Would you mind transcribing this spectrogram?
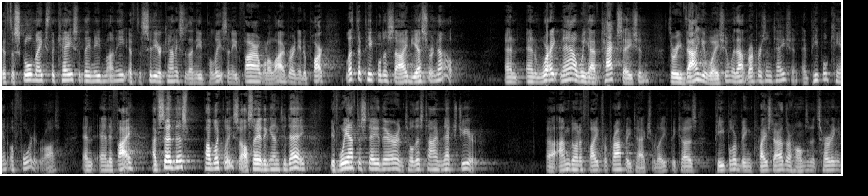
if the school makes the case that they need money, if the city or county says, I need police, I need fire, I want a library, I need a park, let the people decide yes or no. And, and right now, we have taxation through evaluation without representation. And people can't afford it, Ross. And, and if I, I've said this publicly, so I'll say it again today. If we have to stay there until this time next year, uh, I'm going to fight for property tax relief because people are being priced out of their homes and it's hurting.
